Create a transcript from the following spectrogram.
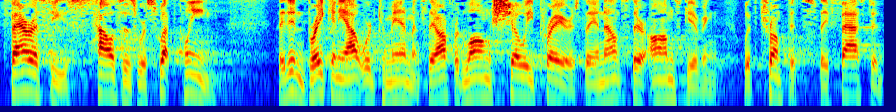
Pharisees' houses were swept clean. They didn't break any outward commandments. They offered long, showy prayers. They announced their almsgiving with trumpets. They fasted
